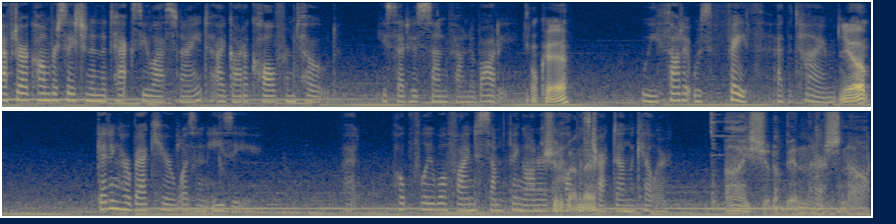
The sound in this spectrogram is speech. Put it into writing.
After our conversation in the taxi last night, I got a call from Toad. He said his son found a body. Okay. We thought it was Faith at the time. Yep. Getting her back here wasn't easy. But hopefully we'll find something on her Should've to help us there. track down the killer. I should have been there, Snow.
